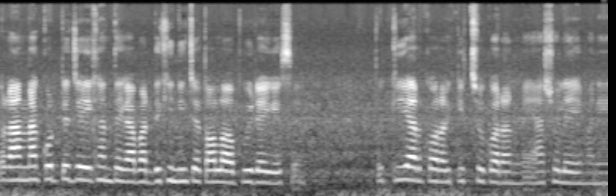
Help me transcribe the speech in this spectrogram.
তো রান্না করতে যে এখান থেকে আবার দেখি নিচে তলা পুইরাই গেছে। তো কী আর করার, কিচ্ছু করার নেই। আসলে মানে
